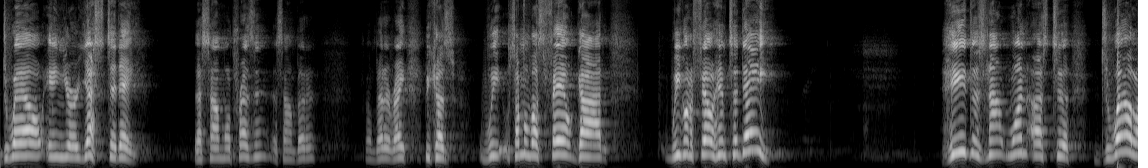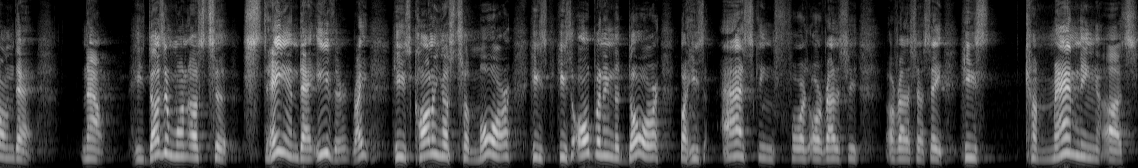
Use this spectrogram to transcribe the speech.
dwell in your yesterday. That sound more present? That sound better? Sound better, right? Because we, some of us failed God. We're going to fail Him today. He does not want us to dwell on that. Now, he doesn't want us to stay in that either, right? He's calling us to more. He's, he's opening the door, but he's asking for, or rather, she, or rather should I say, he's commanding us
